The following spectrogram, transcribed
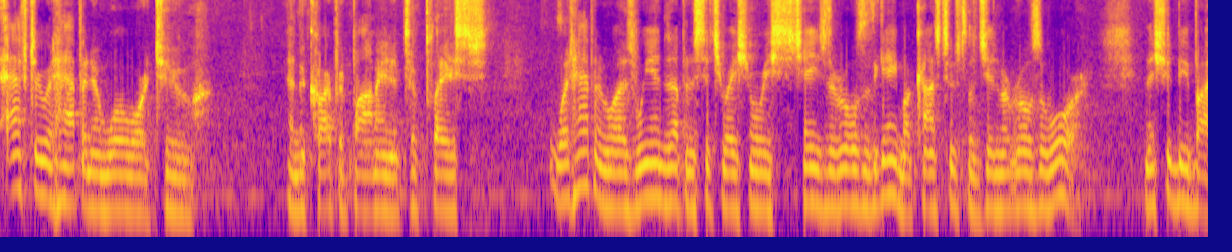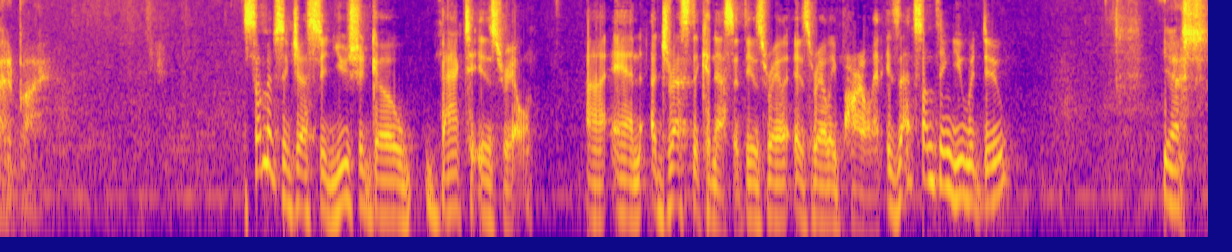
After what happened in World War II and the carpet bombing that took place what happened was we ended up in a situation where we changed the rules of the game, our constitutional legitimate rules of war, and they should be abided by. Some have suggested you should go back to Israel uh, and address the Knesset, the Israeli, Israeli parliament. Is that something you would do? Yes.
